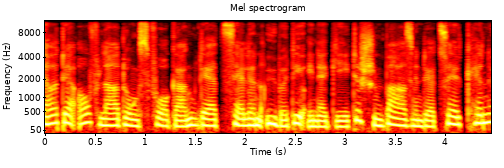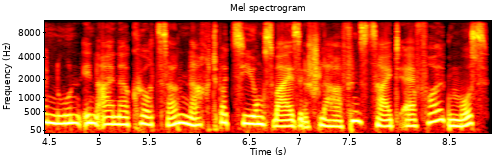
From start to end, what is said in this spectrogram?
Da der Aufladungsvorgang der Zellen über die energetischen Basen der Zellkerne nun in einer kürzeren Nacht bzw. Schlafenszeit erfolgen muss,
